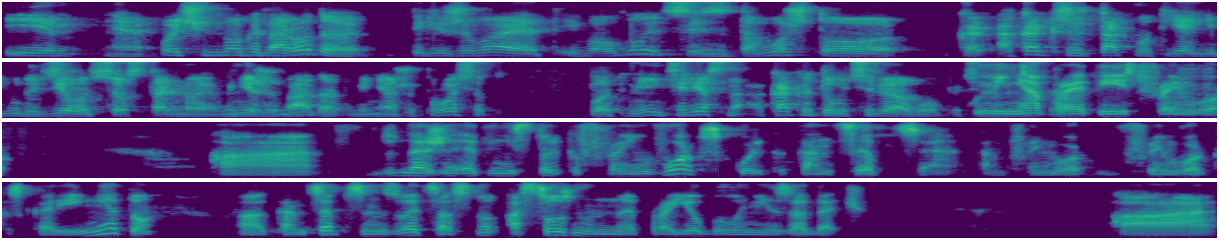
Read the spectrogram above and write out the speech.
И э, очень много народа переживает и волнуется из-за того, что а как же так вот я не буду делать все остальное? Мне же надо, от меня же просят. Вот, мне интересно, а как это у тебя в опыте? У меня про это есть фреймворк. А, ну, даже это не столько фреймворк, сколько концепция. Там фреймворк, фреймворка скорее нету. А концепция называется осознанное проебывание задач. А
